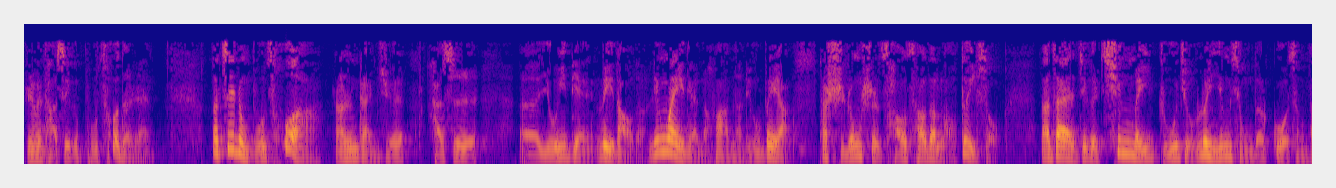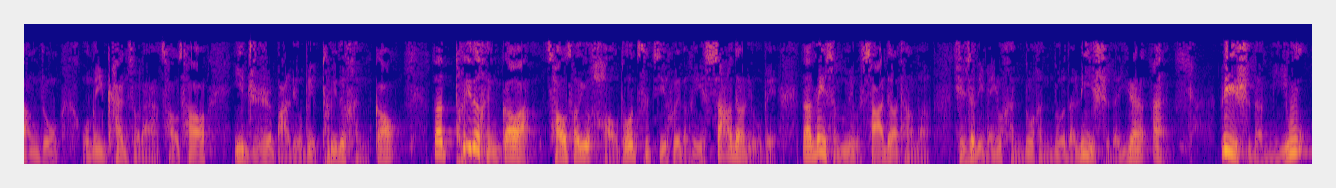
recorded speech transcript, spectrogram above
认为他是一个不错的人。那这种不错啊，让人感觉还是呃有一点味道的。另外一点的话呢，刘备啊，他始终是曹操的老对手。那在这个青梅煮酒论英雄的过程当中，我们一看出来啊，曹操一直是把刘备推得很高。那推得很高啊，曹操有好多次机会呢可以杀掉刘备。那为什么没有杀掉他呢？其实这里面有很多很多的历史的冤案、历史的迷雾。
